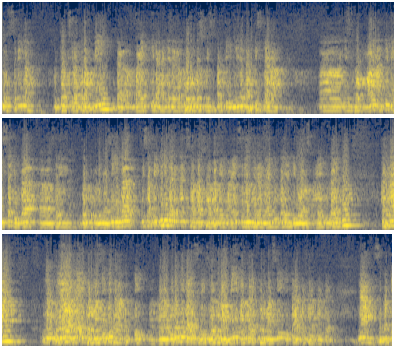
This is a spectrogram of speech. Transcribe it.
untuk seringlah untuk silaturahmi dalam baik tidak hanya dalam forum resmi seperti ini tetapi secara uh, informal nanti bisa juga uh, sering berkomunikasi juga bisa itu juga dengan sahabat-sahabat yang lain, sinar yang lain juga yang di luar saya juga itu karena yang beliau adalah informasi itu sangat penting. Nah, kalau kita tidak sering silaturahmi maka informasi kita akan sangat ada. Nah seperti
